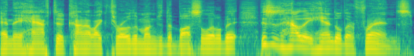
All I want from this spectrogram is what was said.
and they have to kind of like throw them under the bus a little bit. This is how they handle their friends.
